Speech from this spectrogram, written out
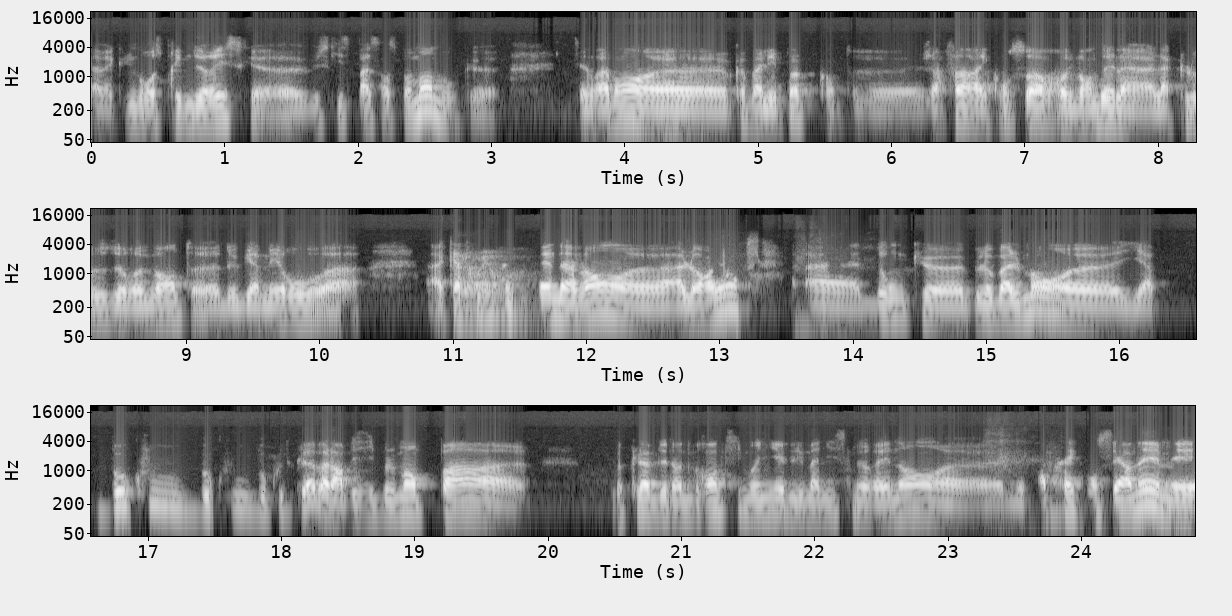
avec une grosse prime de risque euh, vu ce qui se passe en ce moment. Donc, euh, c'est vraiment euh, comme à l'époque quand euh, Jafar et consorts revendaient la, la clause de revente de Gamero à, à 80 Lorient. semaines avant euh, à Lorient. Euh, donc, euh, globalement, euh, il y a beaucoup, beaucoup, beaucoup de clubs. Alors, visiblement, pas euh, le club de notre grand timonier de l'humanisme rénan euh, n'est pas très concerné, mais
